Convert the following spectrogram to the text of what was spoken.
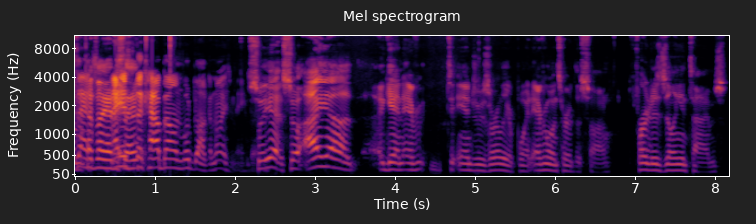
Um, that's all I had to I just- the cowbell and woodblock annoys me. but- So yeah, so I uh, again, every, to Andrew's earlier point, everyone's heard the song, heard it a zillion times,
